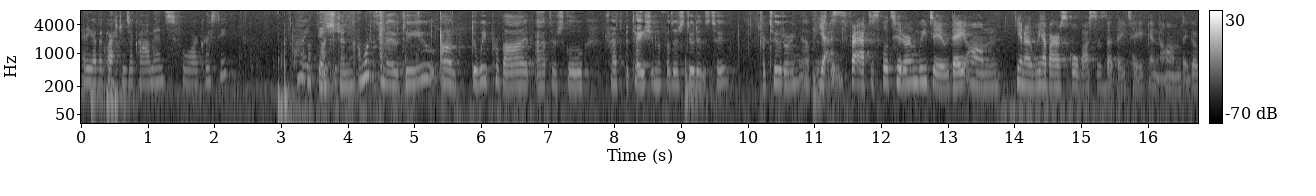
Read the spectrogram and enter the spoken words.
Any other questions or comments for Christy? I have a question. I wanted to know, do you, uh, do we provide after-school transportation for the students too? For tutoring after school? Yes, for after-school tutoring, we do. They, um, you know, we have our school buses that they take, and um, they go,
